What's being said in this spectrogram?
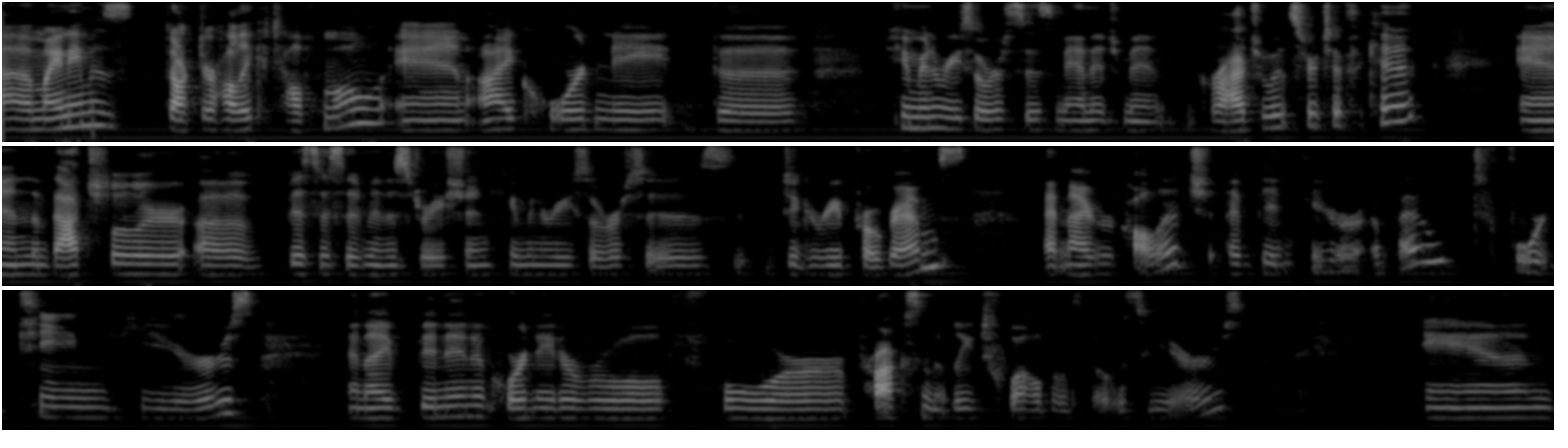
Uh, my name is Dr. Holly Catalfamo, and I coordinate the Human Resources Management Graduate Certificate and the Bachelor of Business Administration Human Resources degree programs at Niagara College. I've been here about 14 years, and I've been in a coordinator role for approximately 12 of those years. And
